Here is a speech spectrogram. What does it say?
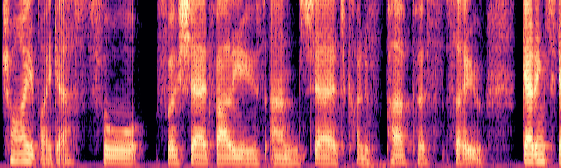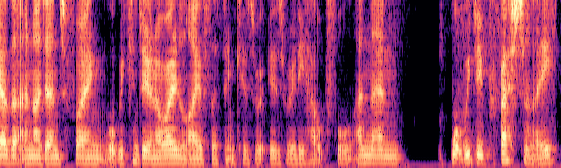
tribe, I guess, for for shared values and shared kind of purpose. So getting together and identifying what we can do in our own lives, I think, is is really helpful. And then what we do professionally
